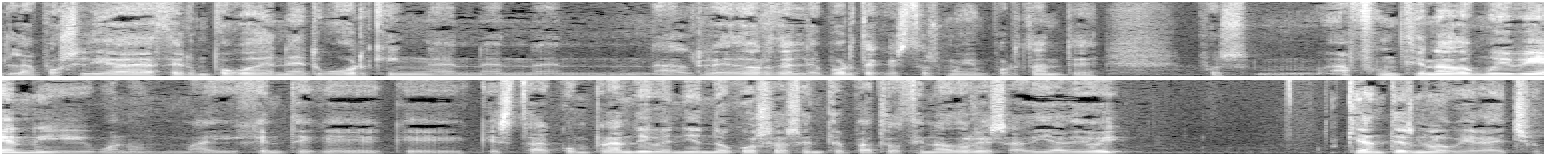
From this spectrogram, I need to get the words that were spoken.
la posibilidad de hacer un poco de networking en, alrededor del deporte, que esto es muy importante, pues ha funcionado muy bien y bueno, hay gente que, que, está comprando y vendiendo cosas entre patrocinadores a día de hoy que antes no lo hubiera hecho.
